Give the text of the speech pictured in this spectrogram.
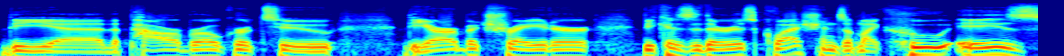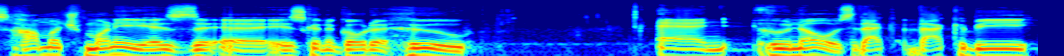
the uh, the power broker to the arbitrator because there is questions. I'm like, who is how much money is uh, is going to go to who, and who knows that that could be.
